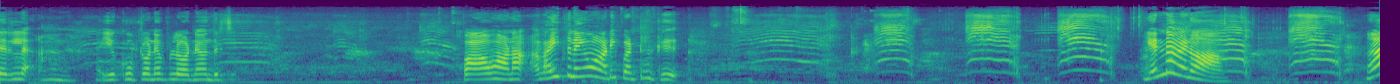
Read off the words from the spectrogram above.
தெரில ஐயோ கூப்பிட்டோடனே பிள்ளை உடனே வந்துருச்சு. பாவம் ஆனால் வயிற்றுலையும் அடிபட்டிருக்கு. என்ன வேணும்? ஆ?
